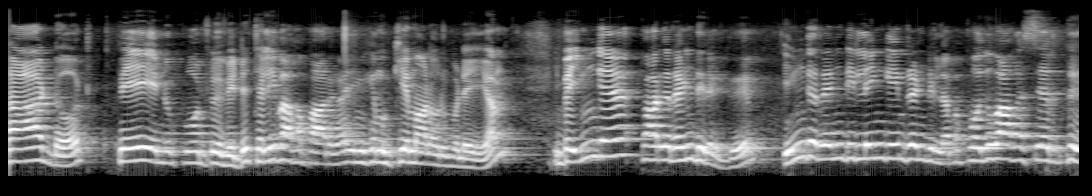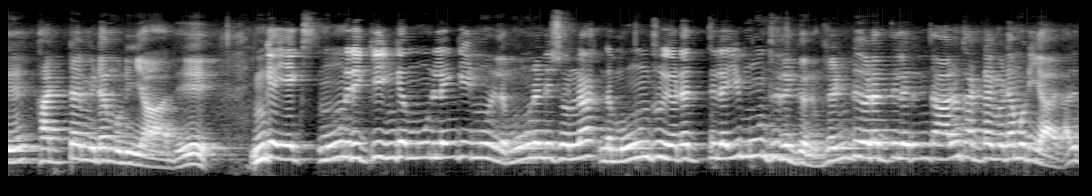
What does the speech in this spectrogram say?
கா டோட் பே என்று போட்டு விட்டு தெளிவாக பாருங்கள். மிக முக்கியமான ஒரு விடயம். இப்போ இங்கே பாருங்க ரெண்டு இருக்கு. இங்க ரெண்டு இல்லை இங்கேயும் ரெண்டு இல்லை. அப்போ பொதுவாக சேர்த்து கட்டமிட முடியாது. இங்க எக்ஸ் மூணு இருக்கு இங்க மூணு இல்லை இங்கேயும் மூணு இல்லை. மூணுன்னு சொன்னா இந்த மூன்று இடத்துலையும் மூன்று இருக்கணும். ரெண்டு இடத்துல இருந்தாலும் கட்டமிட முடியாது. அது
